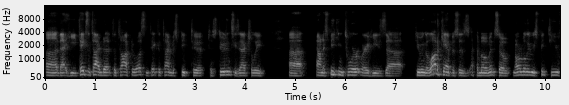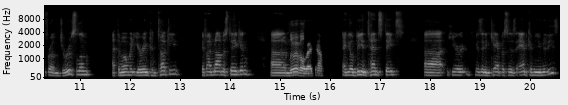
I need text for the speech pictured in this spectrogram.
uh, that he takes the time to, to talk to us and takes the time to speak to, to students. He's actually uh, on a speaking tour where he's uh, doing a lot of campuses at the moment. So normally we speak to you from Jerusalem. At the moment, you're in Kentucky, if I'm not mistaken. Um, Louisville right now. And you'll be in 10 states uh, here visiting campuses and communities.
